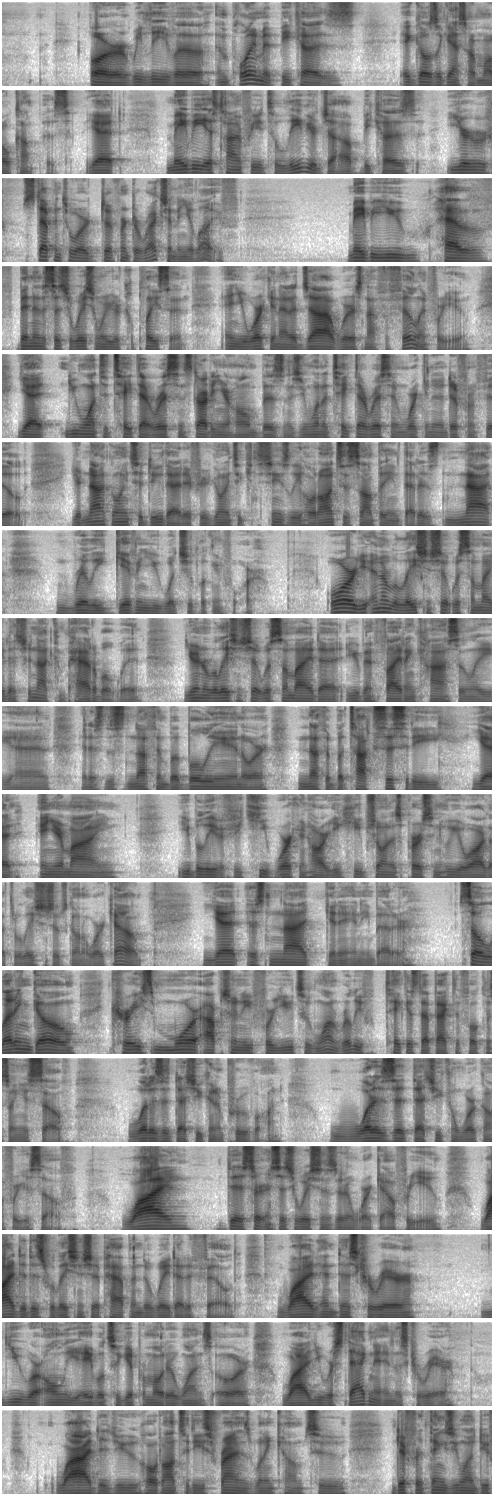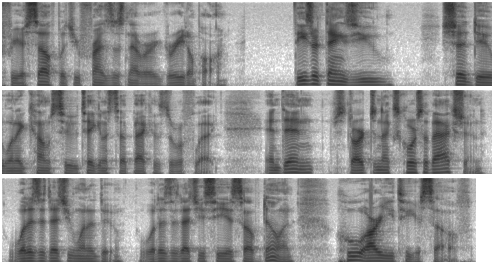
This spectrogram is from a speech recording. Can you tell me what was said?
or we leave a employment because it goes against our moral compass. Yet, maybe it's time for you to leave your job because you're stepping to a different direction in your life. Maybe you have been in a situation where you're complacent and you're working at a job where it's not fulfilling for you. Yet you want to take that risk in starting your own business. You want to take that risk in working in a different field. You're not going to do that if you're going to continuously hold on to something that is not really giving you what you're looking for or you're in a relationship with somebody that you're not compatible with. You're in a relationship with somebody that you've been fighting constantly and, and it's just nothing but bullying or nothing but toxicity. Yet in your mind you believe if you keep working hard you keep showing this person who you are that the relationship's going to work out. Yet it's not getting any better. So letting go creates more opportunity for you to one really take a step back to focus on yourself. What is it that you can improve on what is it that you can work on for yourself? Why did certain situations didn't work out for you? Why did this relationship happen the way that it failed? Why in this career you were only able to get promoted once or why you were stagnant in this career? Why did you hold on to these friends when it comes to different things you want to do for yourself, but your friends just never agreed upon? These are things you should do when it comes to taking a step back as to reflect and then start the next course of action. What is it that you want to do? What is it that you see yourself doing? Who are you to yourself?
